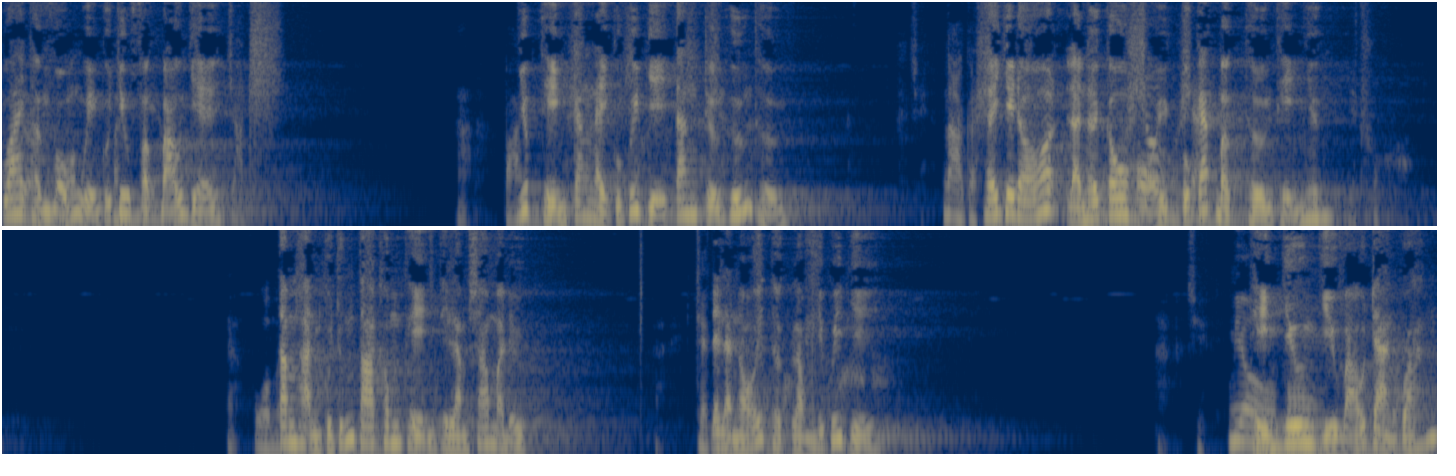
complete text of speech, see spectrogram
quay thần bổn nguyện của chư phật bảo vệ. Giúp thiện căn này của quý vị tăng trưởng hướng thượng. Thế giới đó là nơi câu hội của các bậc thượng thiện nhân. Tâm hành của chúng ta không thiện thì làm sao mà được? Đây là nói thật lòng với quý vị. Thiện dương diệu bảo tràng quán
